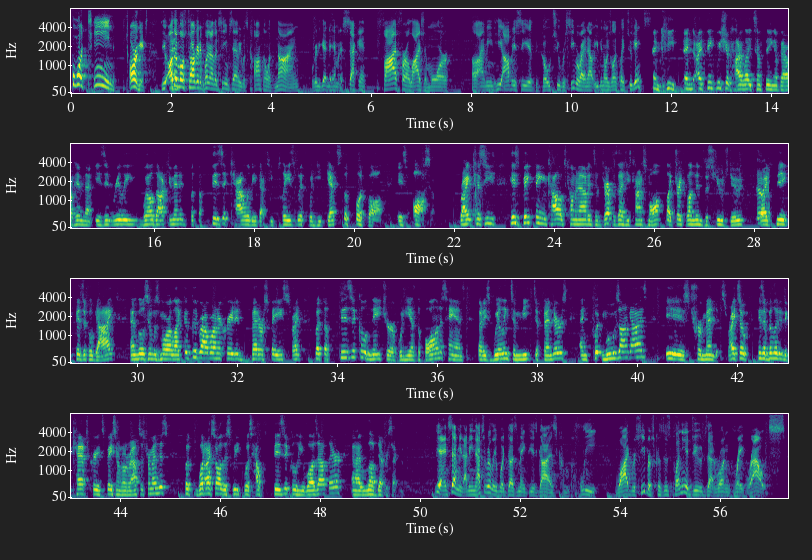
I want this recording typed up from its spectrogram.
14 targets. The other most targeted player on the team, Sammy, was Conklin with nine. We're going to get into him in a second. Five for Elijah Moore. Uh, I mean, he obviously is the go-to receiver right now, even though he's only played two games. And Keith, and I think we should highlight something about him that isn't really well documented, but the physicality that he plays with when he gets the football is awesome, right? Because he his big thing in college coming out into the draft was that he's kind of small. Like Drake London's this huge dude, right? Big physical guy. And Wilson was more like a good route runner, created better space, right? But the physical nature of when he has the ball in his hands, that he's willing to meet defenders and put moves on guys is tremendous, right? So his ability to catch, create space, and run routes is tremendous. But what I saw this week was how physical he was out there, and I loved every second of it. Yeah, and Sammy, I mean, that's really what does make these guys complete wide receivers because there's plenty of dudes that run great routes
